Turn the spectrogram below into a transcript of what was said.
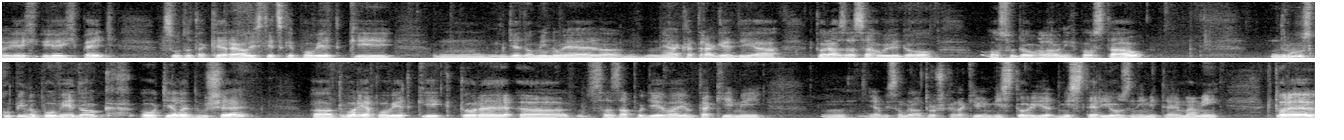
je ich, je ich 5. Sú to také realistické poviedky, kde dominuje e, nejaká tragédia, ktorá zasahuje do osudov hlavných postav. Druhú skupinu poviedok o tele duše e, tvoria poviedky, ktoré e, sa zapodievajú takými, mm, ja by som povedal troška takými mysterióznymi témami, ktoré,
